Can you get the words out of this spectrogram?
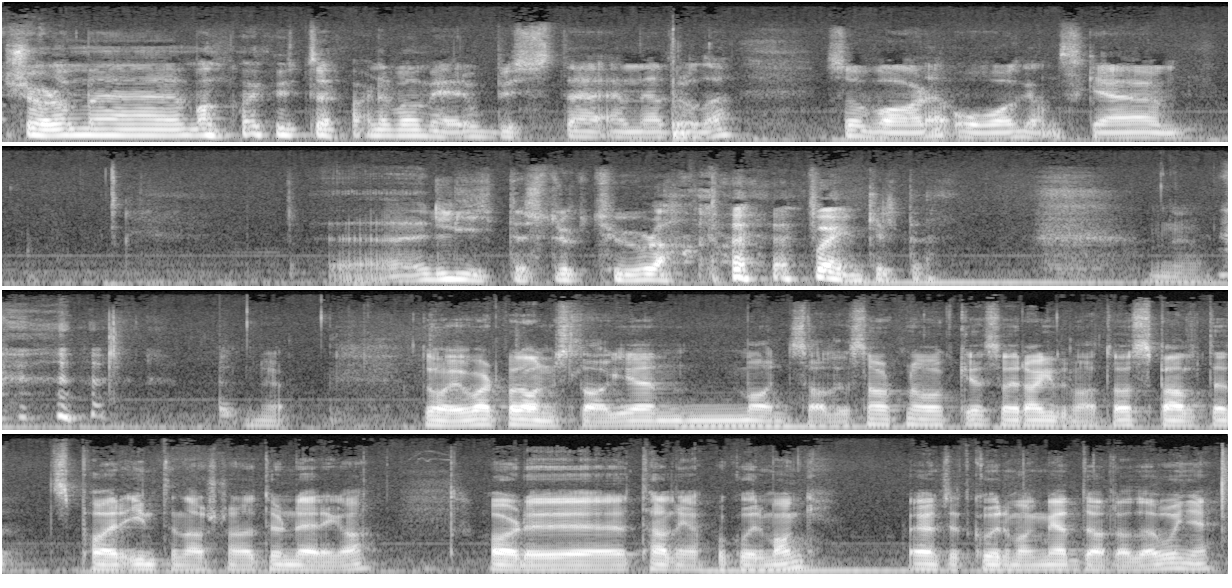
sjøl om eh, mange av utøverne var mer robuste enn jeg trodde, så var det òg ganske uh, lite struktur da, på enkelte. Ja. ja. Du har jo vært på landslaget i en mannsalder snart nå, så jeg regner med at du har spilt et par internasjonale turneringer. Har du tellinga på hvor mange? Eventuelt hvor mange medaljer du har vunnet?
